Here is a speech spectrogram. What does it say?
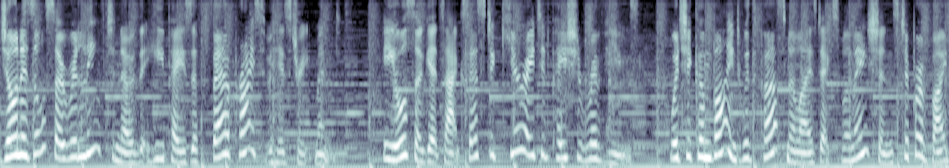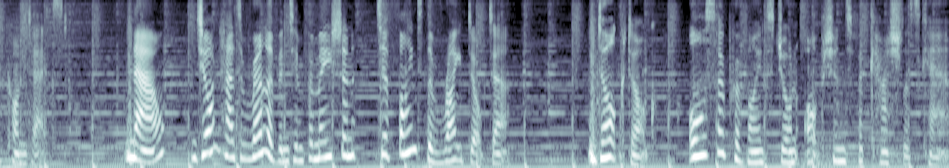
John is also relieved to know that he pays a fair price for his treatment. He also gets access to curated patient reviews, which are combined with personalized explanations to provide context. Now, John has relevant information to find the right doctor. DocDoc also provides John options for cashless care.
